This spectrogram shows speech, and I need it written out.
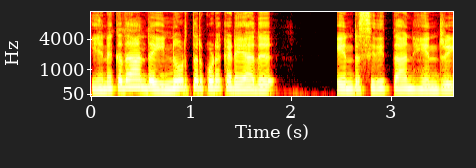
எனக்கு தான் அந்த இன்னொருத்தர் கூட கிடையாது என்று சிரித்தான் ஹென்றி.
